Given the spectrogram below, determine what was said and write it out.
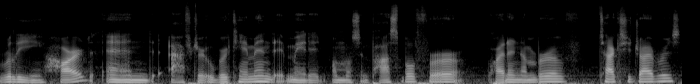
really hard. And after Uber came in, it made it almost impossible for quite a number of taxi drivers.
